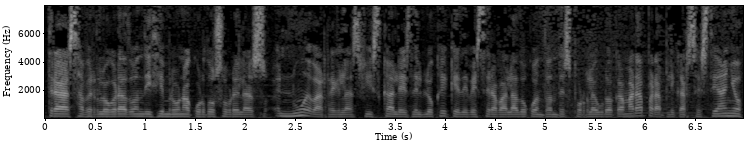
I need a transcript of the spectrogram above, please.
Tras haber logrado en diciembre un acuerdo sobre las nuevas reglas fiscales del bloque que debe ser avalado cuanto antes por la Eurocámara para aplicarse este año.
